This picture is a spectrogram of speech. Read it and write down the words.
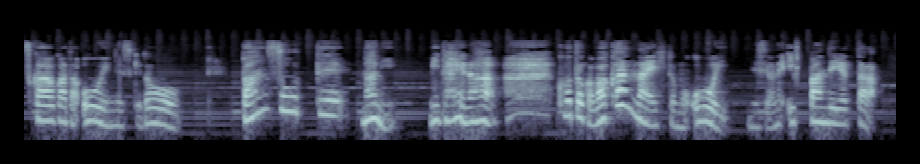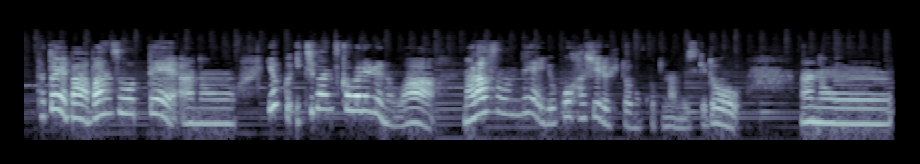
使う方多いんですけど、伴奏って何？みたいなことがわかんない人も多いんですよね。一般で言ったら。例えば、伴走って、あのー、よく一番使われるのは、マラソンで横走る人のことなんですけど、あのー、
